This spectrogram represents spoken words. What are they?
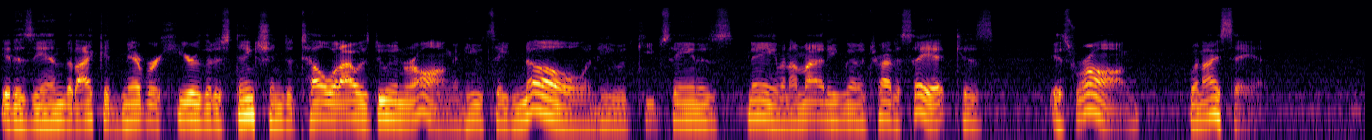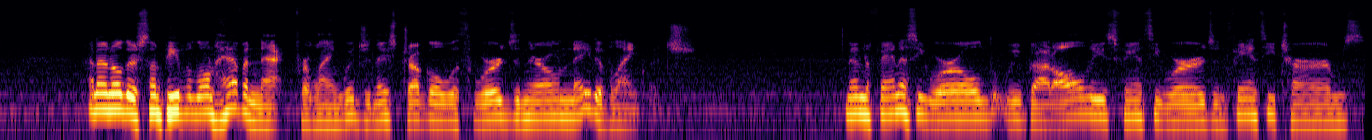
it is in that I could never hear the distinction to tell what I was doing wrong. And he would say no, and he would keep saying his name, and I'm not even going to try to say it because it's wrong when I say it. And I know there's some people don't have a knack for language and they struggle with words in their own native language. And in a fantasy world, we've got all these fancy words and fancy terms,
